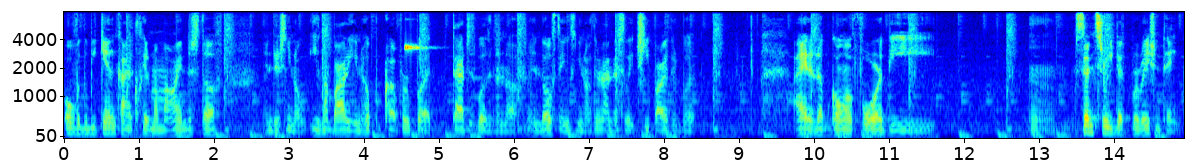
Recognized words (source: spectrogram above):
over the weekend, kind of cleared my mind and stuff, and just you know ease my body and help recover. But that just wasn't enough. And those things, you know, they're not necessarily cheap either. But I ended up going for the um, sensory deprivation tank.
